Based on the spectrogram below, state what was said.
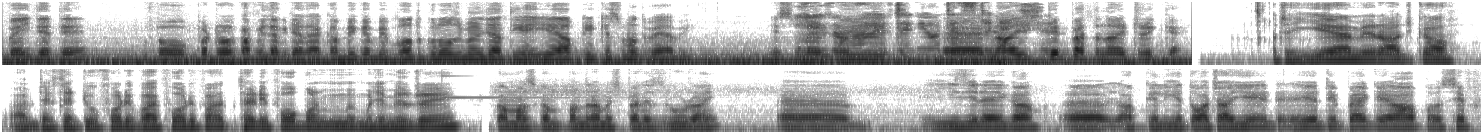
भेज देते हैं तो पेट्रोल काफ़ी लग जाता है। कभी कभी बहुत क्लोज मिल जाती है ये आपकी किस्मत पे अभी। इसमें कोई ना टिप है तो ना ट्रिक है। अच्छा ये है मेरा आज का आप देखते हैं two forty five forty five thirty four point मुझे मिल रहे हैं। कम अज़ कम पंद्रह मिनट पहले ज़रूर आए। इजी रहेगा। आपके लिए तो अच्छा ये ये टिप है कि आप सिर्फ़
